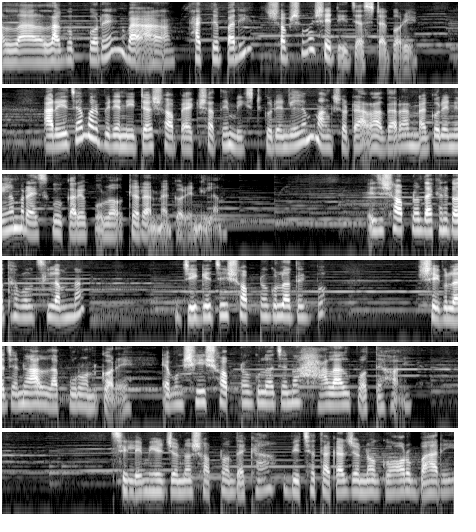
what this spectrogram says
আল্লাহ লাঘব করে বা থাকতে পারি, সবসময় সেটাই চেষ্টা করি। আর এই যে আমার বিরিয়ানিটা সব একসাথে মিক্সড করে নিলাম, মাংসটা আলাদা রান্না করে নিলাম রাইস কুকারে পোলাওটা রান্না করে নিলাম। এই যে স্বপ্ন দেখার কথা বলছিলাম না? জেগে যে স্বপ্নগুলো দেখব, সেগুলা যেন আল্লাহ পূরণ করে এবং সেই স্বপ্নগুলো যেন হালাল পথে হয়। ছেলে মেয়ের জন্য স্বপ্ন দেখা, বেঁচে থাকার জন্য ঘর, বাড়ি।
